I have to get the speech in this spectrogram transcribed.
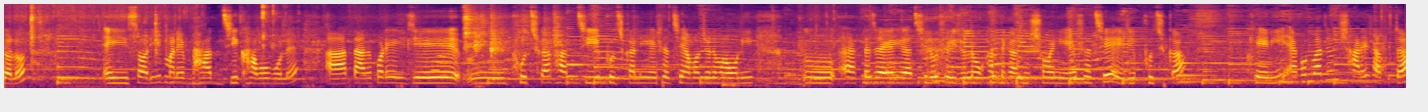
চলো। এই সরি মানে ভাতজি খাব বলে। আর তারপরে এই যে ফুচকা খাচ্ছি, ফুচকা নিয়ে এসেছে আমার জন্য মামনি একটা জায়গায় গেছিল, সেই জন্য ওখান থেকে আসার সময় নিয়ে এসেছে। এই যে ফুচকা, খেয়ে নিই। এখন বাজে সাড়ে সাতটা।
